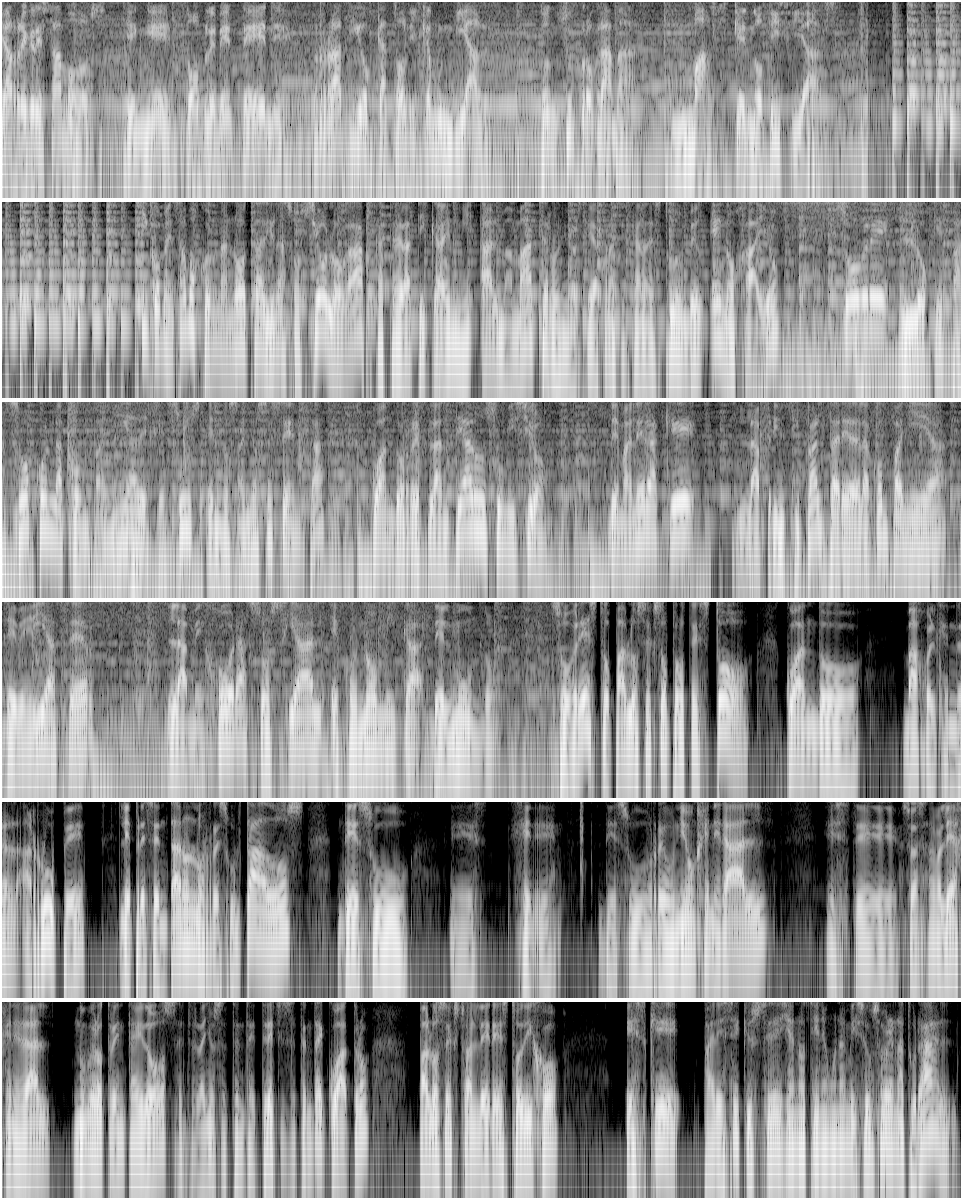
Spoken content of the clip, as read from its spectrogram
Ya regresamos en EWTN, Radio Católica Mundial, con su programa Más que Noticias. Y comenzamos con una nota de una socióloga, catedrática en mi alma mater, la Universidad Franciscana de Steubenville, en Ohio, sobre lo que pasó con la Compañía de Jesús en los años 60, cuando replantearon su misión, de manera que la principal tarea de la compañía debería ser la mejora social económica del mundo. Sobre esto Pablo VI protestó cuando, bajo el general Arrupe, le presentaron los resultados de su, eh, de su reunión general, este, su asamblea general número 32, entre el año 73 y 74. Pablo VI al leer esto dijo, es que parece que ustedes ya no tienen una misión sobrenatural.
